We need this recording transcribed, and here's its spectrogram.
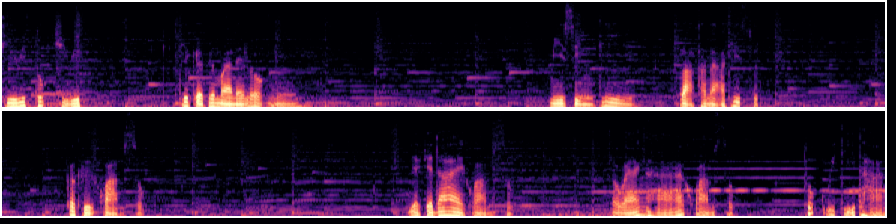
ชีวิตทุกชีวิตที่เกิดขึ้นมาในโลกนี้ มีสิ่งที่ปรารถนาที่สุด ก็คือความสุข อยากจะได้ความสุข แสวงหาความสุขทุกวิธีทาง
